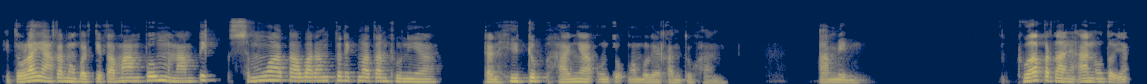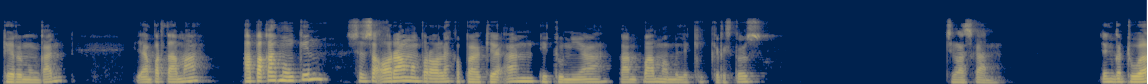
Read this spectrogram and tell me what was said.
Itulah yang akan membuat kita mampu menampik semua tawaran kenikmatan dunia dan hidup hanya untuk memuliakan Tuhan. Amin. Dua pertanyaan untuk yang direnungkan. Yang pertama, apakah mungkin seseorang memperoleh kebahagiaan di dunia tanpa memiliki Kristus? Jelaskan. Yang kedua,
